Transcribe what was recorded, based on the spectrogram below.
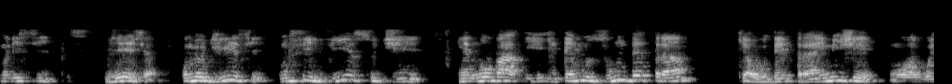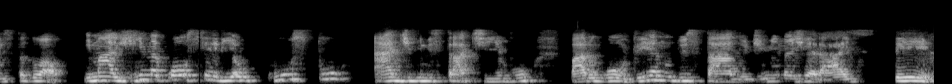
municípios. Veja, como eu disse, um serviço de renovar, e, e temos um DETRAN, que é o DETRAN MG, um órgão estadual. Imagina qual seria o custo administrativo para o governo do estado de Minas Gerais ter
